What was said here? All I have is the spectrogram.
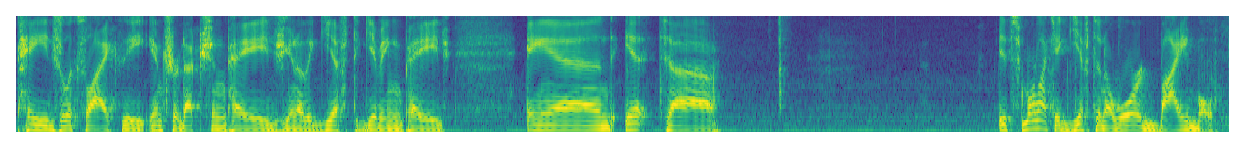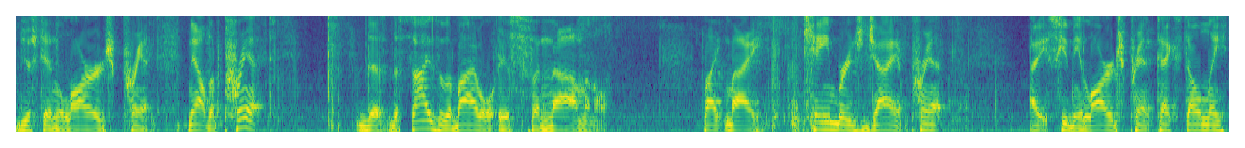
page looks like: the introduction page, you know, the gift giving page, and it. Uh, it's more like a gift and award Bible, just in large print. Now the print the, the size of the Bible is phenomenal. Like my Cambridge giant print, uh, excuse me, large print text only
